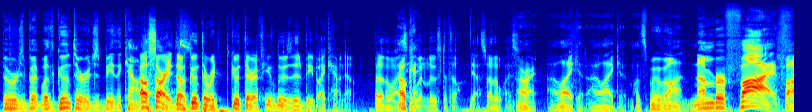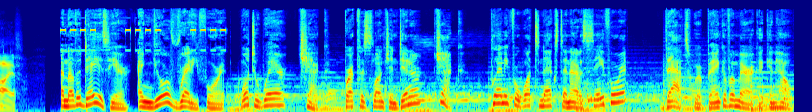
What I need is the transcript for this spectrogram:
But, but with Gunther, it would just be the count. Oh, sorry. No, Gunther. Would, Gunther, if you lose, it'd be by count out. But otherwise, Okay. he wouldn't lose to Phil. Yes. Otherwise, All right, I like it. I like it. Let's move on. Number five. five. Another day is here, and you're ready for it. What to wear? Check. Breakfast, lunch, and dinner? Check. Planning for what's next and how to save for it? That's where Bank of America can help.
